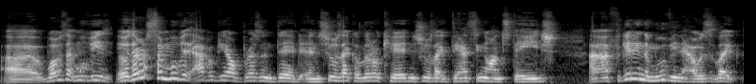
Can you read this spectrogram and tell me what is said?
uh, what was that movie? Oh, there was some movie Abigail Breslin did, and she was like a little kid, and she was like dancing on stage. I, am forgetting the movie now. Was it like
